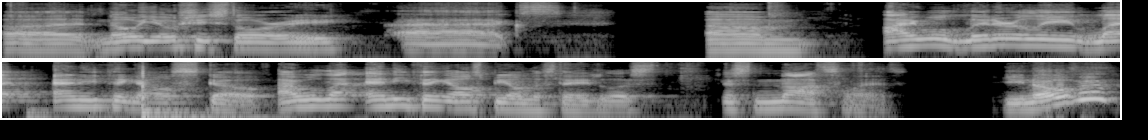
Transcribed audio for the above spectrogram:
uh, no Yoshi story. Axe. Um, I will literally let anything else go. I will let anything else be on the stage list. Just not slants. Unova?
